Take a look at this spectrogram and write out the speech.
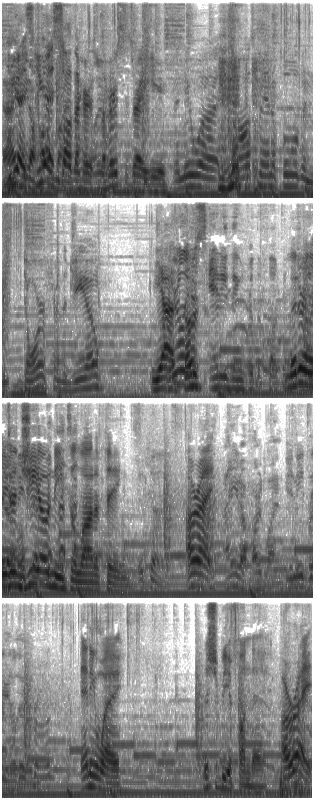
You I guys a you guys hard saw the hearse. The hearse is right here. The new uh, exhaust manifold and door for the Geo. Yeah, Literally those just anything for the fucking. Literally the. Geo needs a lot of things. It does. All right. I need a hard line. You need another Prelude. frog. Anyway, this should be a fun day. All right,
